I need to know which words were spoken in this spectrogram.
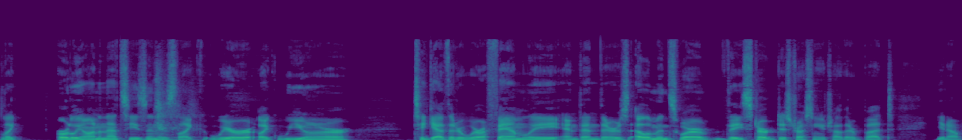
like early on in that season is like we're like we are together we're a family and then there's elements where they start distrusting each other but you know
